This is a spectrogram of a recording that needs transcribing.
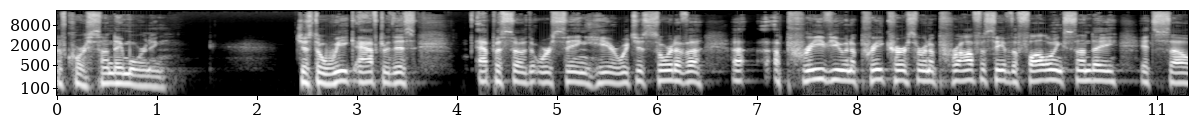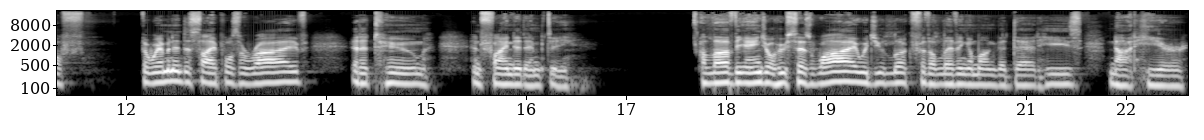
Of course, Sunday morning, just a week after this episode that we're seeing here, which is sort of a, a, a, preview and a precursor and a prophecy of the following Sunday itself. The women and disciples arrive at a tomb and find it empty. I love the angel who says, Why would you look for the living among the dead? He's not here,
